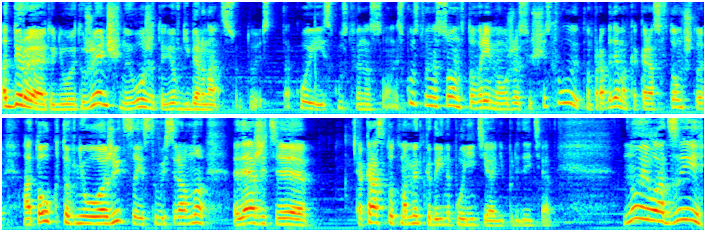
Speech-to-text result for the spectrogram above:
отбирает у него эту женщину и ложит ее в гибернацию. То есть такой искусственный сон. Искусственный сон в то время уже существует, но проблема как раз в том, что а толку-то в него ложиться, если вы все равно ляжете как раз в тот момент, когда инопланетяне прилетят. Ну и Ладзы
